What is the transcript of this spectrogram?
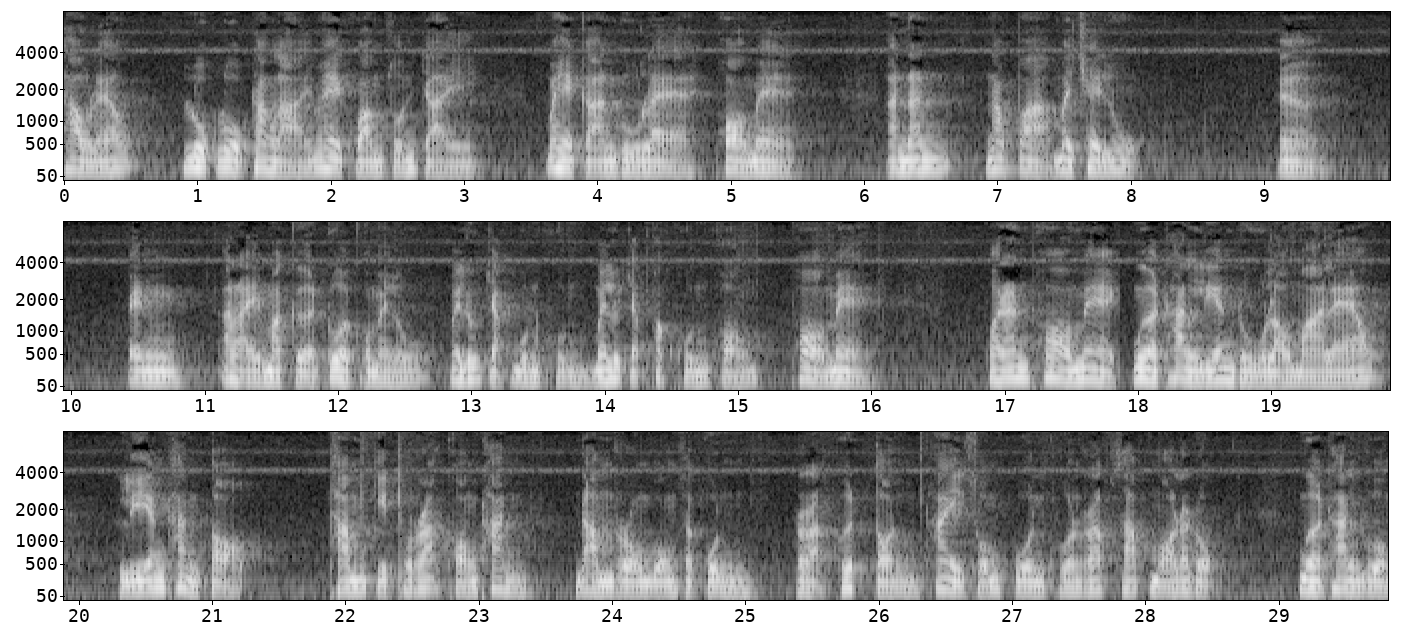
เท่าแล้ว ลูกๆทั้งหลายไม่ให้ความสนใจ ไม่ให้การดูแลพ่อแม่ อันนั้นนับว่าไม่ใช่ลูก เออ เป็นอะไรมาเกิดด้วยก็ไม่รู้ ไม่รู้จักบุญคุณ ไม่รู้จักพระคุณของพ่อแม่ เพราะนั้นพ่อแม่เมื่อท่านเลี้ยงดูเรามาแล้ว เลี้ยงท่านตอบทำกิจธุระของท่านดำรงวงศกุล ประพฤตตนให้สมควรควรรับทรัพย์มรดก เมื่อท่านล่วง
